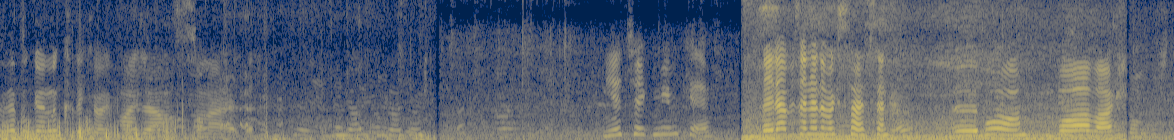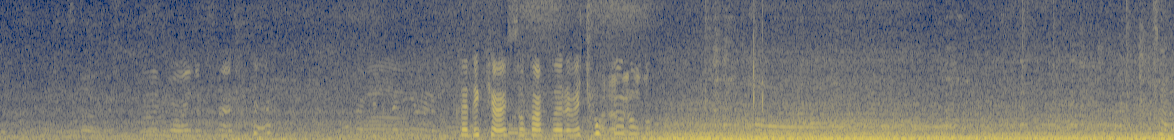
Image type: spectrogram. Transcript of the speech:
Ve bugünlük Kadıköy maceramız sona erdi. Niye çekmeyeyim ki? Leyla bize ne demek istersin? Ee, boğa. Boğa var. Kadıköy sokakları ve çok yoruldum. Tam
